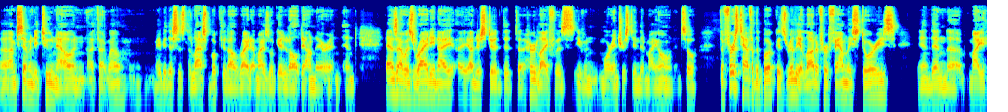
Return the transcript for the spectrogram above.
uh, I'm 72 now, and I thought, well, maybe this is the last book that I'll write. I might as well get it all down there and and as I was writing, I, I understood that uh, her life was even more interesting than my own. And so the first half of the book is really a lot of her family stories. And then uh, my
